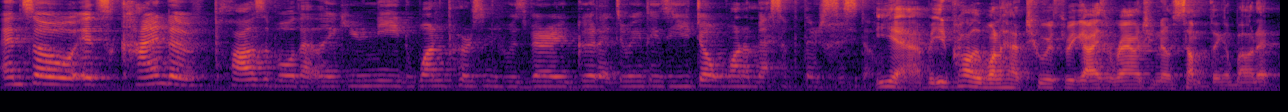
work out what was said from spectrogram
And so it's kind of plausible that like you need one person who's very good at doing things and you don't want to mess up their system. Yeah, but you'd probably want to have two or three guys around who know something about it,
